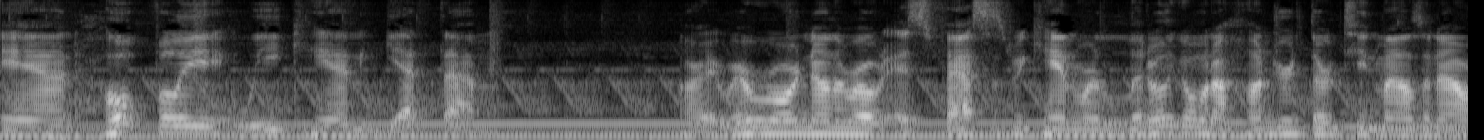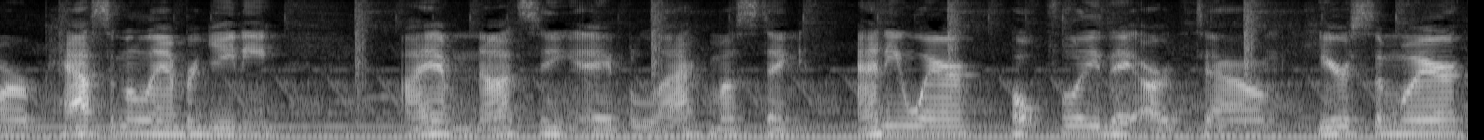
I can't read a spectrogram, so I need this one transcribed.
and hopefully we can get them. All right, we're roaring down the road as fast as we can. We're literally going 113 miles an hour, passing a Lamborghini. I am not seeing a black Mustang anywhere. Hopefully they are down here somewhere.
